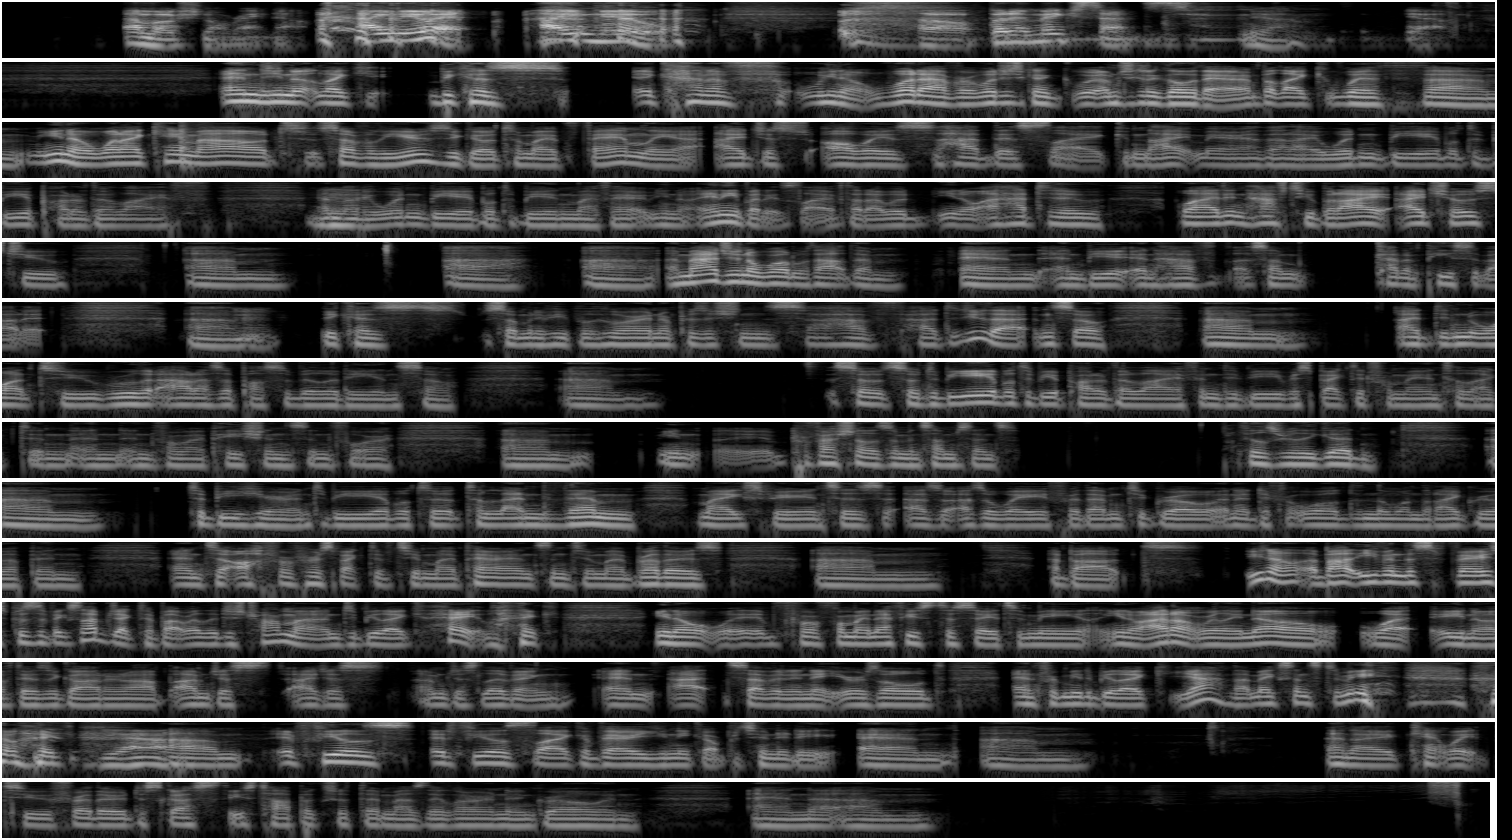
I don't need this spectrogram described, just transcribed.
emotional right now. I knew it. I knew. So, but it makes sense. Yeah. Yeah. And you know, like because it kind of you know whatever we're just gonna i'm just gonna go there but like with um you know when i came out several years ago to my family I, just always had this like nightmare that i wouldn't be able to be a part of their life and that i wouldn't be able to be in my family you know anybody's life that i would you know i had to well i didn't have to but i i chose to um uh uh imagine a world without them and and be and have some kind of peace about it. Um Mm. because so many people who are in our positions have had to do that. And so um i didn't want to rule it out as a possibility. And so um so so to be able to be a part of their life and to be respected for my intellect and and, and for my patience and for um in, uh, professionalism in some sense feels really good. Um to be here and to be able to to lend them my experiences as as a way for them to grow in a different world than the one that I grew up in, and to offer perspective to my parents and to my brothers um, about you know about even this very specific subject about religious trauma and to be like hey like you know for for my nephews to say to me you know I don't really know what you know if there's a god or not. I'm just I just I'm just living and at 7 and 8 years old. And for me to be like yeah that makes sense to me. Like Yeah. um, it feels it feels like a very unique opportunity and um, and I can't wait to further discuss these topics with them as they learn and grow and and um,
